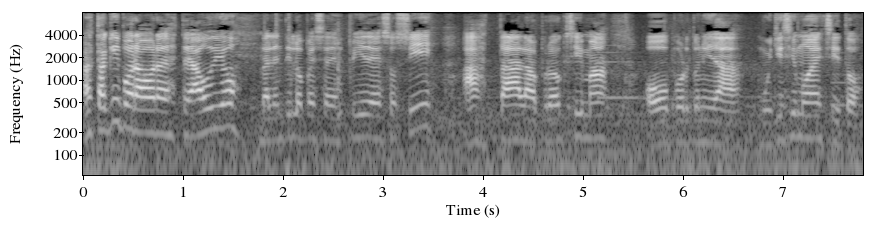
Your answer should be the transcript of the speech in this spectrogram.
Hasta aquí por ahora este audio. Valentín López se despide, eso sí. Hasta la próxima oportunidad. Muchísimo éxito.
